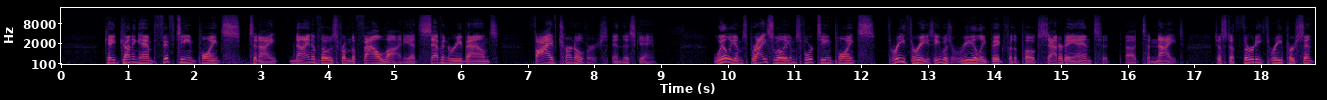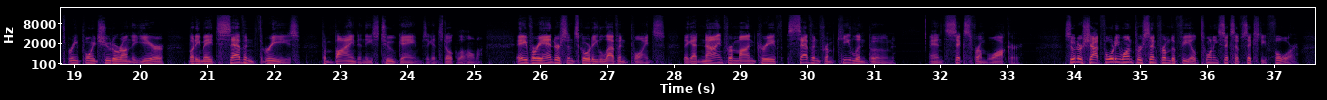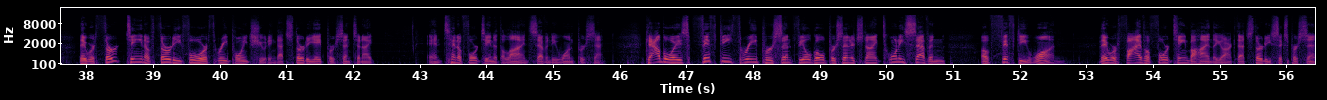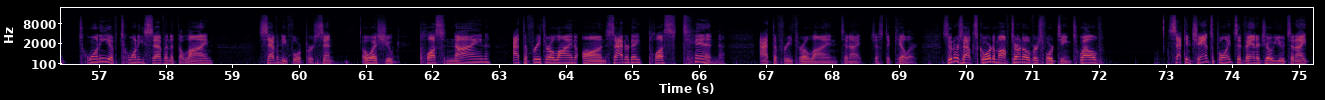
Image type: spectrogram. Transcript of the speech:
Cade Cunningham, 15 points tonight, nine of those from the foul line. He had seven rebounds, five turnovers in this game. Williams, Bryce Williams, 14 points, three threes. He was really big for the Pokes Saturday and t- uh, tonight. Just a 33% three point shooter on the year, but he made seven threes combined in these two games against Oklahoma. Avery Anderson scored 11 points. They got nine from Moncrieffe, seven from Keylan Boone, and six from Walker. Sooner shot 41% from the field, 26 of 64. They were 13 of 34 three point shooting. That's 38% tonight. And 10 of 14 at the line, 71%. Cowboys, 53% field goal percentage tonight, 27 of 51. They were 5 of 14 behind the arc. That's 36%. 20 of 27 at the line, 74%. OSU plus 9 at the free throw line on Saturday, plus 10 at the free throw line tonight. Just a killer. Sooners outscored them off turnovers 14 12. Second chance points, advantage OU tonight,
